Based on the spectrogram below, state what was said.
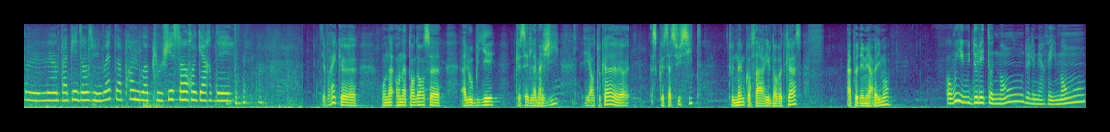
Qu'on met un papier dans une boîte, après on doit piocher sans regarder. C'est vrai que on a, on a tendance euh, à l'oublier que c'est de la magie. Et en tout cas, euh, ce que ça suscite, tout de même quand ça arrive dans votre classe, un peu d'émerveillement. Oh oui, oui, de l'étonnement, de l'émerveillement,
